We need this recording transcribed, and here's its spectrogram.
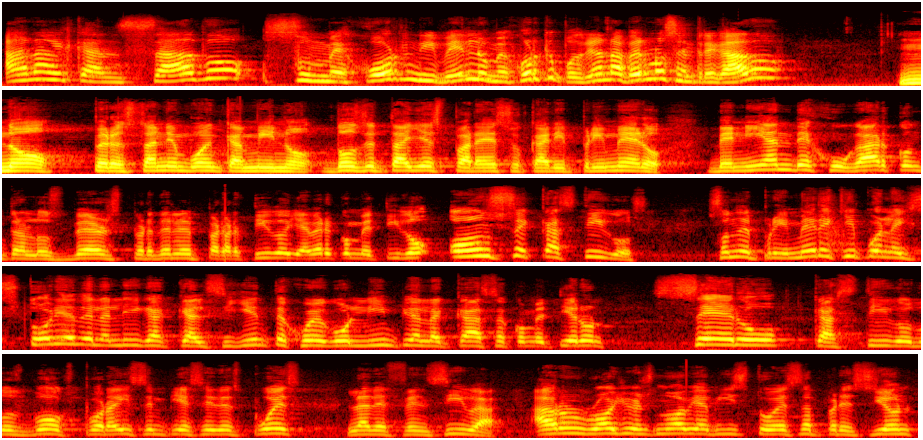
¿han alcanzado su mejor nivel, lo mejor que podrían habernos entregado? No, pero están en buen camino. Dos detalles para eso, Cari. Primero, venían de jugar contra los Bears, perder el partido y haber cometido 11 castigos. Son el primer equipo en la historia de la liga que al siguiente juego limpian la casa. Cometieron cero castigos los Bucks. Por ahí se empieza. Y después la defensiva. Aaron Rodgers no había visto esa presión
